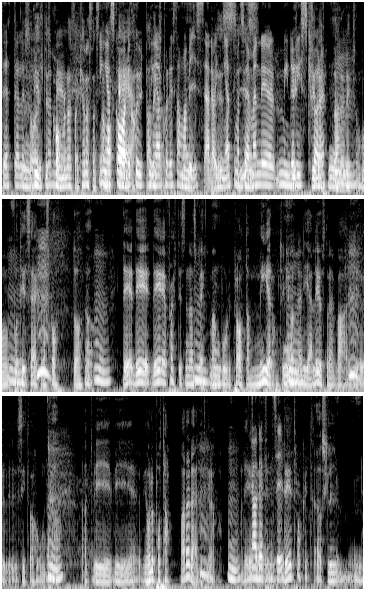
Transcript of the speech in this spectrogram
viltet eller så. Viltet kommer det- nästan, kan nästan stanna Inga skadeskjutningar liksom. på det samma Mm. vis. Eller inga ska man Precis. säga men det är mindre risk för det. lättare Mm. liksom att få Mm. till säkra skott. Och Ja. Mm. det, det, det är faktiskt en aspekt Mm. man Mm. borde prata mer om Mm. när det. Mm. Där lite grann. Mm. Och det, Ja definitivt. Det är tråkigt. Jag skulle mm,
